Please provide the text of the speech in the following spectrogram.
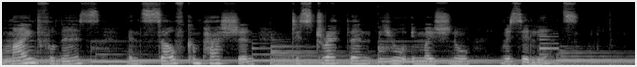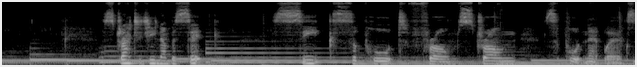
mindfulness, and self compassion to strengthen your emotional resilience. Strategy number six seek support from strong support networks.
